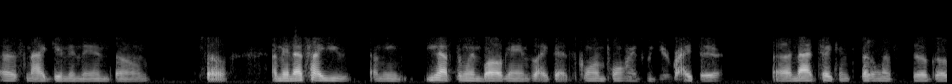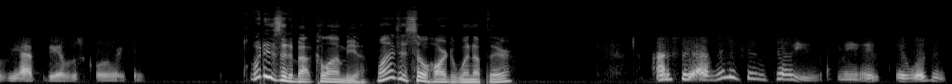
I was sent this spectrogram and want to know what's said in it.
us not getting in the end zone. So, I mean, that's how you. I mean, you have to win ball games like that, scoring points when you're right there, uh, not taking settling for field goals. We have to be able to score right there. What is it about Columbia? Why is it so hard to win up there? Honestly, I really couldn't tell you. I mean, it it wasn't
